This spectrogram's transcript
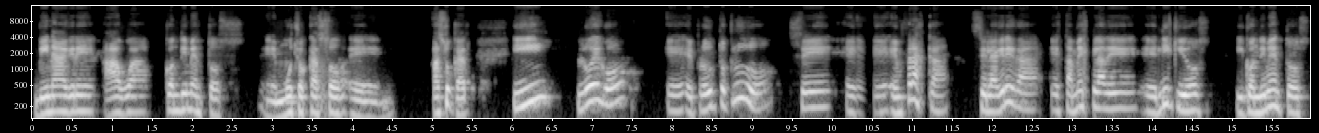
vinagre, agua, condimentos, en muchos casos azúcar, y luego eh, el producto crudo se eh, enfrasca, se le agrega esta mezcla de eh, líquidos y condimentos,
